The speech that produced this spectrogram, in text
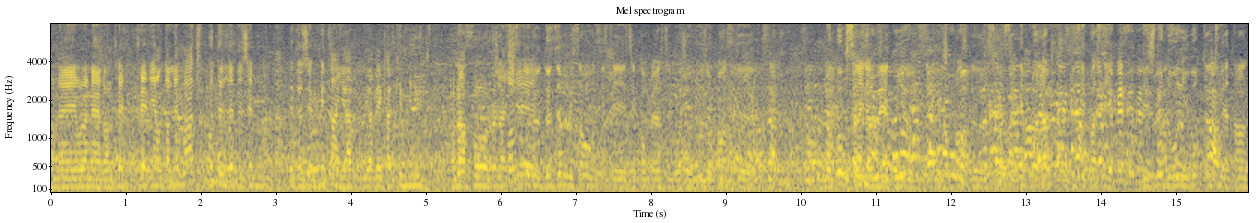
On est, on est rentré très bien dans le match. Peut-être le deuxième, le deuxième mi-temps, il y a- il y avait quelques minutes. On a fort je pense que le deuxième mi-temps aussi, c'est- c'est compréhensible aujourd'hui. Je pense que le peuple Sénégal mérite mieux. Je pense que c'est c'est déplorable ce qui s'est passé. Les joueurs de haut niveau, quand tu attends 30,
